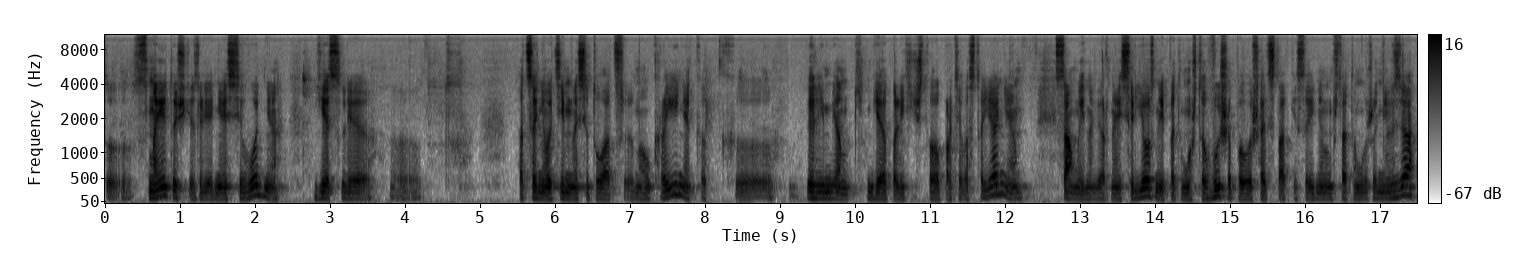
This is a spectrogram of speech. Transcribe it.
с моей точки зрения, сегодня, если э, оценивать именно ситуацию на Украине как э, элемент геополитического противостояния, самый, наверное, серьезный, потому что выше повышать ставки Соединенным Штатам уже нельзя,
